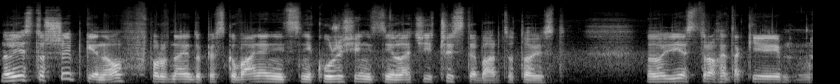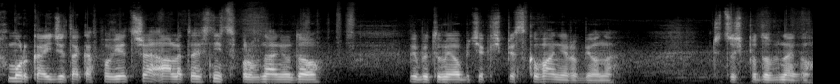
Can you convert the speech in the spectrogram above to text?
No jest to szybkie, no, w porównaniu do piaskowania, nic nie kurzy się, nic nie leci, czyste bardzo to jest. No, jest trochę taki, chmurka idzie taka w powietrze, ale to jest nic w porównaniu do Gdyby tu miało być jakieś piaskowanie robione, czy coś podobnego.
